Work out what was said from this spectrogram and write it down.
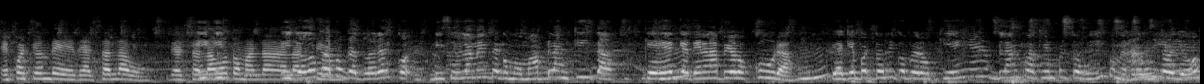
Es cuestión de, de alzar la voz, de alzar la voz, tomar la, y la todo fue porque tú eres visiblemente como más blanquita que él que tiene la piel oscura. Y aquí en Puerto Rico, pero ¿quién es blanco aquí en Puerto Rico? Me pregunto yo.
